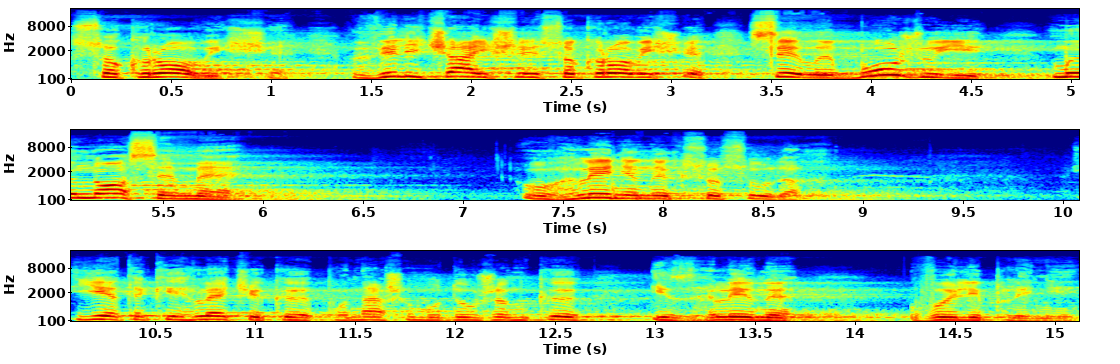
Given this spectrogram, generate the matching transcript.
сокровище, величайше сокровище сили Божої ми носимо у глиняних сосудах. Є такі глечики по-нашому довжанки із глини виліплені.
